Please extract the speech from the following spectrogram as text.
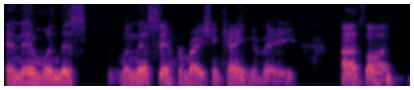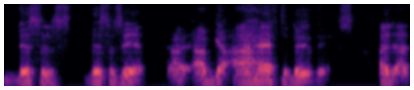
And then when this, when this information came to me, I thought, this is, this is it. I, have got, I have to do this. I, I,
